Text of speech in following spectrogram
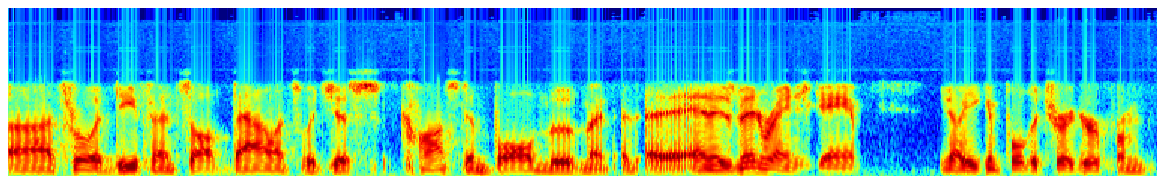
uh, throw a defense off balance with just constant ball movement. And, his mid range game, you know, he can pull the trigger from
